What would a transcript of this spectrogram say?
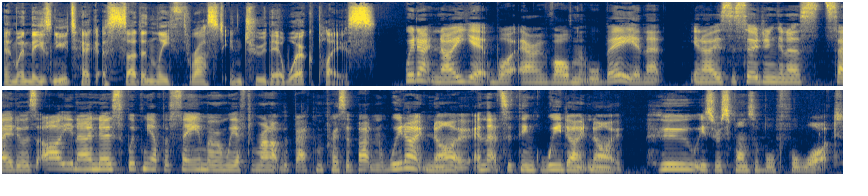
And when these new tech are suddenly thrust into their workplace, we don't know yet what our involvement will be, and that you know, is the surgeon going to say to us, oh, you know, nurse, whip me up a femur and we have to run up the back and press a button? We don't know. And that's the thing, we don't know. Who is responsible for what?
